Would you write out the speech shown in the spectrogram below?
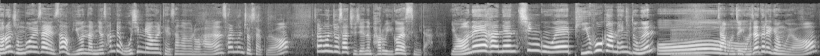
결혼정보회사에서 미혼 남녀 350명을 대상으로 한 설문조사고요. 설문조사 주제는 바로 이거였습니다. 연애하는 친구의 비호감 행동은? 자, 먼저 여자들의 경우요.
